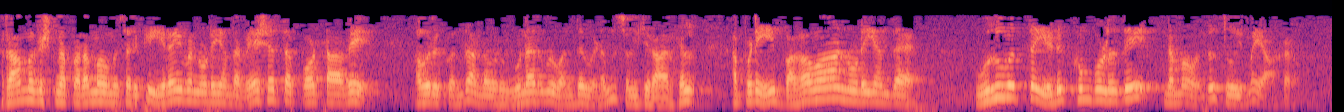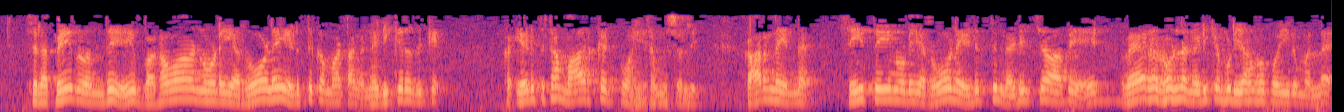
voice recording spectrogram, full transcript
ராமகிருஷ்ண பரமஹம்சருக்கு இறைவனுடைய அந்த வேஷத்தை போட்டாவே அவருக்கு வந்து அந்த ஒரு உணர்வு வந்துவிடும் சொல்கிறார்கள். அப்படி பகவானுடைய அந்த உருவத்தை எடுக்கும் பொழுதே நம்ம வந்து தூய்மை ஆகிறோம் சில பேர் வந்து பகவானுடைய ரோலே எடுத்துக்க மாட்டாங்க நடிக்கிறதுக்கே. எடுத்துட்டா மார்க்கெட் போயிடும் சொல்லி. காரணம் என்ன? சீத்தையினுடைய ரோலை எடுத்து நடிச்சாவே வேற ரோல்ல நடிக்க முடியாம போயிருமல்ல.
